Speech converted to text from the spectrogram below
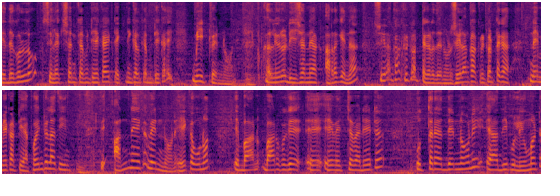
ඒදගොල්ල සිලෙක්ෂන් කමිටිය එකයි ටෙක්නිකල් කමිටි එකයි මීට වෙන්න ඕන. කල්ලිවල ඩීෂණයක් අරගෙන ශ්‍රී ලංකා ක්‍රිකට් එකට දෙනවන ශ්‍රී ලංකා ක්‍රිකට් එක මේකට ඇපොයින්ට ලතින් අන්න ඒක වෙන්න ඕන. ඒක වුණොත් බානුකගේ ඒ වෙච්ච වැඩේට උත්තරයක් දෙන්න ඕනේ. යාදීපු ලියවමට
